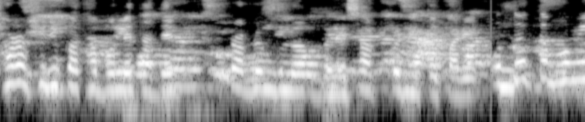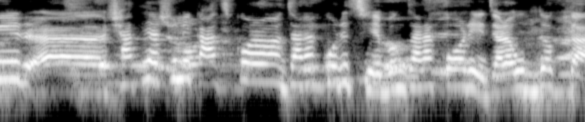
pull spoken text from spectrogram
সরাসরি কথা বলে তাদের প্রবলেমগুলো মানে সলভ করে নিতে পারে। উদ্যোক্তা ভূমির সাথে আসলে কাজ করা, যারা করেছে এবং যারা করে, যারা উদ্যোক্তা,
